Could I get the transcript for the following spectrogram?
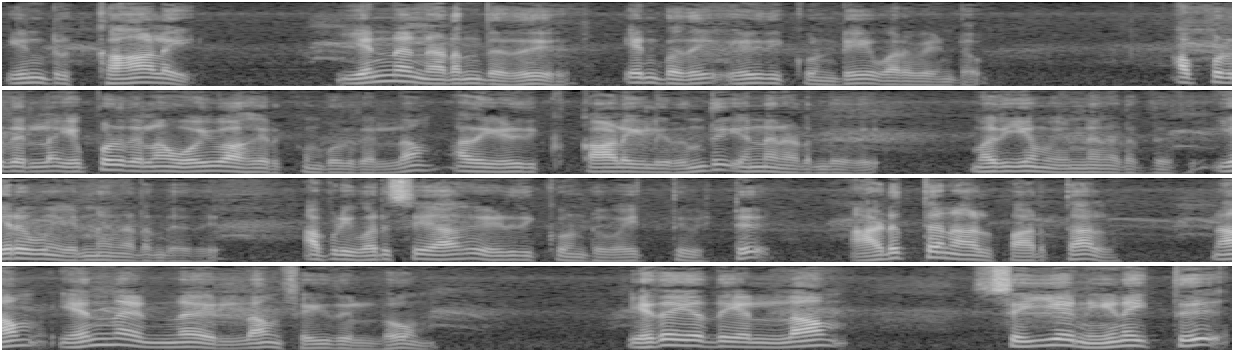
இன்று காலை என்ன நடந்தது என்பதை எழுதி கொண்டே வர வேண்டும். அப்பொழுதெல்லாம் எப்பொழுதெல்லாம் ஓய்வாக இருக்கும் பொழுதெல்லாம் அதை எழுதி காலையிலிருந்து என்ன நடந்தது? மதியம் என்ன நடந்தது? இரவு என்ன நடந்தது? அப்படி வரிசையாக எழுதி கொண்டு வைத்துவிட்டு அடுத்த நாள் பார்த்தால் நாம் என்ன என்ன எல்லாம் செய்துள்ளோம்? எதை எதையெல்லாம் செய்ய நினைத்து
